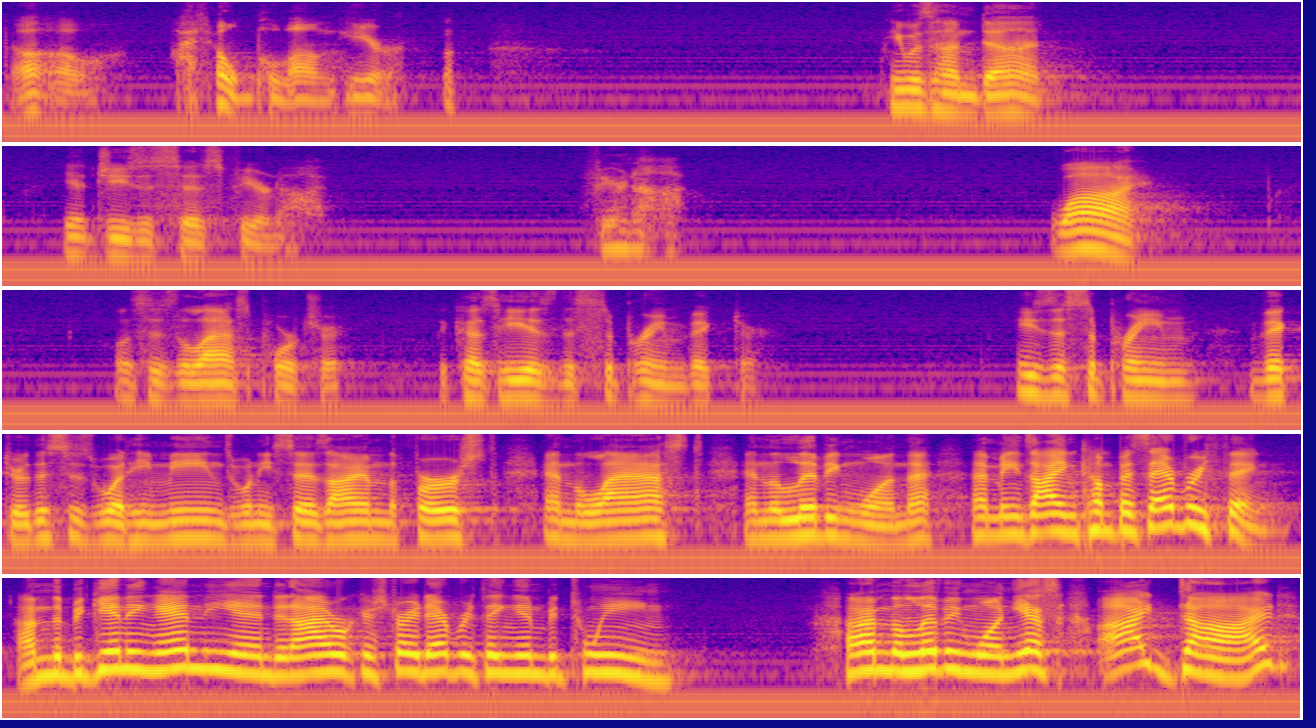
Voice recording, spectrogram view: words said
Uh oh, I don't belong here. he was undone. Yet Jesus says, Fear not. Fear not. Why? Well, this is the last portrait because he is the supreme victor. He's the supreme victor. This is what he means when he says, I am the first and the last and the living one. That, that means I encompass everything. I'm the beginning and the end, and I orchestrate everything in between. I'm the living one. Yes, I died,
